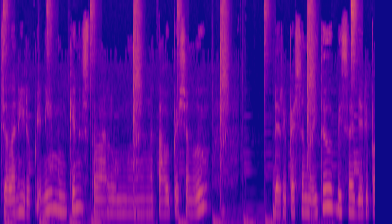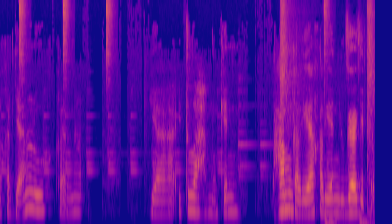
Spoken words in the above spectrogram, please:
Jalan hidup ini mungkin setelah lu mengetahui passion lu dari passion lu itu bisa jadi pekerjaan lu karena ya itulah mungkin paham kali ya kalian juga gitu.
